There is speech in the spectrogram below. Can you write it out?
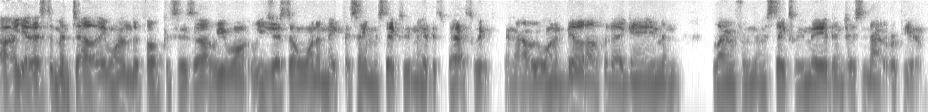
Uh, yeah, that's the mentality. One of the focuses. Uh, we want. We just don't want to make the same mistakes we made this past week. And uh, we want to build off of that game and learn from the mistakes we made and just not repeat them.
